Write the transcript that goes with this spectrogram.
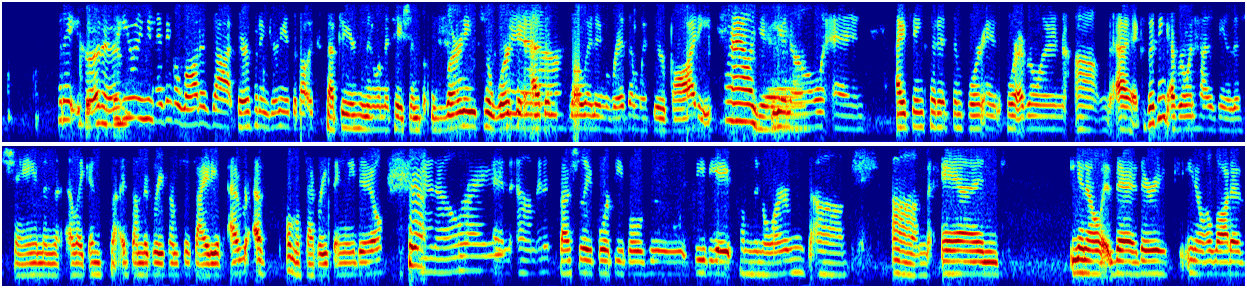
But I, but, but you know what I mean? I think a lot of that barefooting journey is about accepting your human limitations, learning to work in ebb and Yeah. flow and in rhythm with your body. well, yeah. You know, and I think that it's important for everyone, um, because I think everyone has you know this shame and uh, like in some degree from society of, ev- of almost everything we do. You know, Right. and um, and especially for people who deviate from the norms, um, um, and you know there there's you know a lot of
